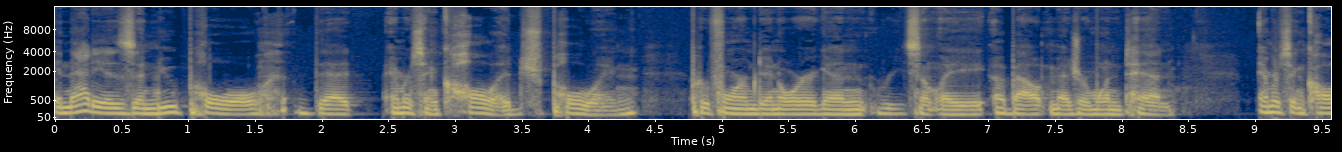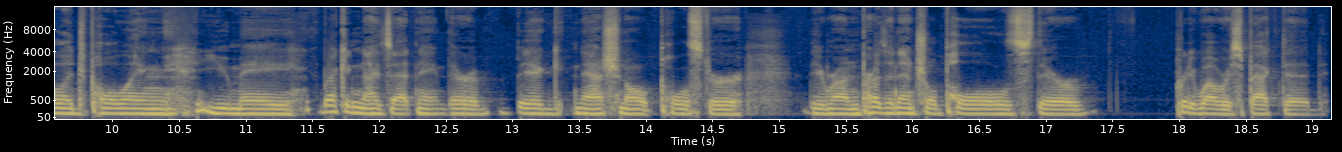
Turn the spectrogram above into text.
and that is a new poll that Emerson College polling performed in Oregon recently about Measure 110. Emerson College polling, you may recognize that name. They're a big national pollster. They run presidential polls. They're pretty well respected.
